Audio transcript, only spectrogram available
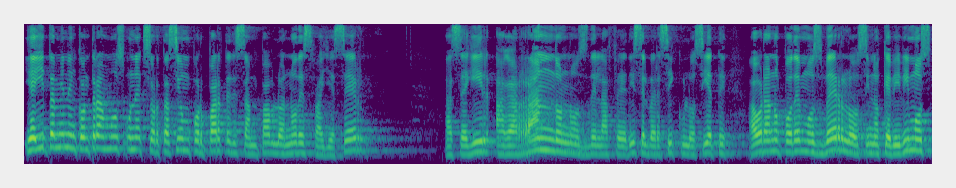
Y ahí también encontramos una exhortación por parte de San Pablo a no desfallecer, a seguir agarrándonos de la fe. Dice el versículo 7, ahora no podemos verlo, sino que vivimos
